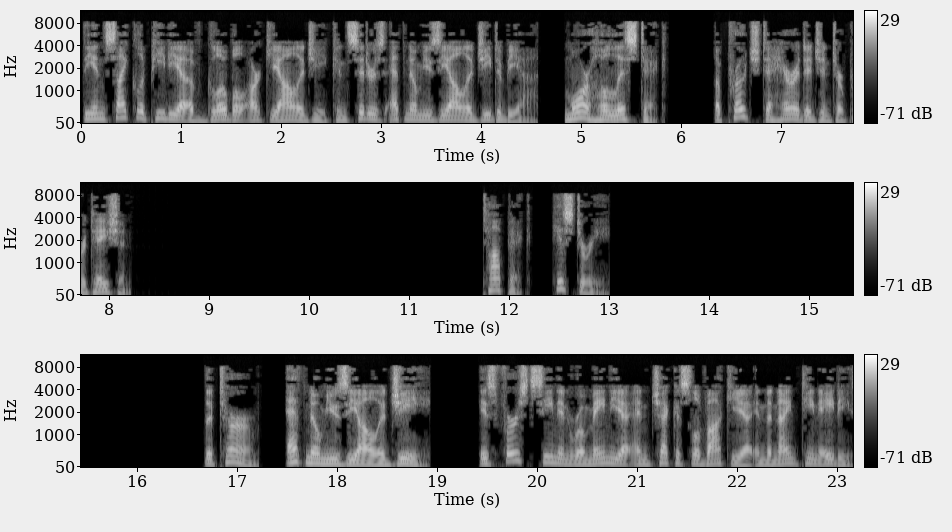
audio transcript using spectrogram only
The Encyclopedia of Global Archaeology considers ethnomuseology to be a more holistic approach to heritage interpretation. History The term, ethnomuseology, is first seen in Romania and Czechoslovakia in the 1980s,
